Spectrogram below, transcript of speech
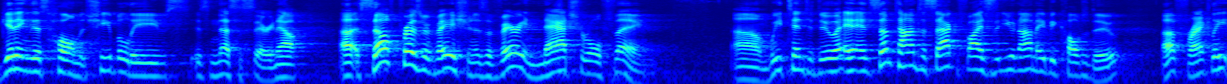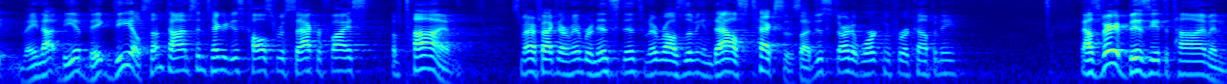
getting this home that she believes is necessary. Now, uh, self preservation is a very natural thing. Um, we tend to do it, and, and, sometimes the sacrifices that you and I may be called to do, uh, frankly, may not be a big deal. Sometimes integrity just calls for a sacrifice of time. As a matter of fact, I remember an incident whenever I was living in Dallas, Texas. I just started working for a company and I was very busy at the time, and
